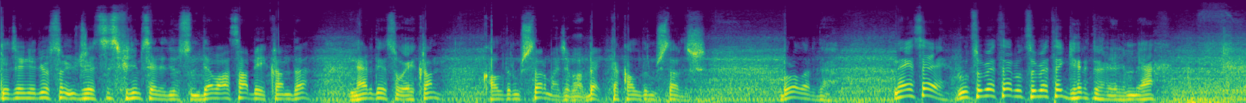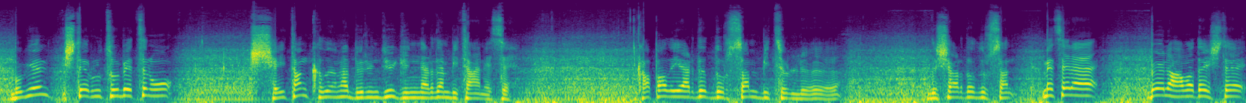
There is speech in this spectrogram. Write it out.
Gece geliyorsun ücretsiz film seyrediyorsun. Devasa bir ekranda. Neredeyse o ekran kaldırmışlar mı acaba? Belki de kaldırmışlardır. Buralarda. Neyse rutubete rutubete geri dönelim ya. Bugün işte rutubetin o şeytan kılığına büründüğü günlerden bir tanesi. Kapalı yerde dursan bir türlü, dışarıda dursan. Mesela böyle havada işte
